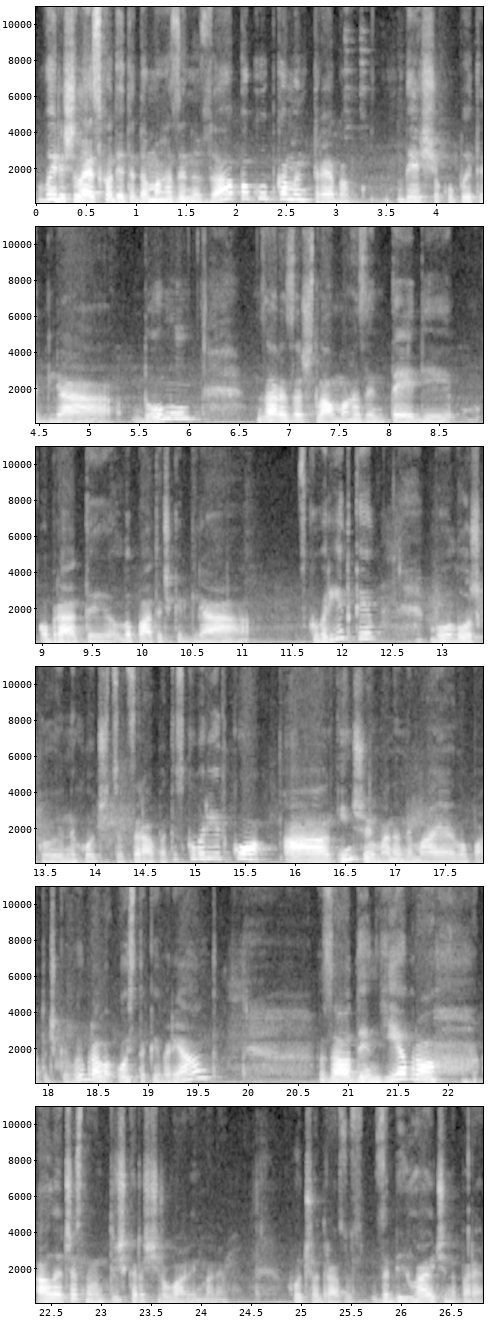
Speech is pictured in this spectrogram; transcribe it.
Вирішила я сходити до магазину за покупками. Треба дещо купити для дому. Зараз зайшла в магазин Теді обрати лопаточки для сковорідки, бо ложкою не хочеться царапати сковорідку, а іншої в мене немає лопаточки. Вибрала ось такий варіант за 1 євро, але чесно, він трішки розчарував він мене. Хочу одразу забігаючи наперед.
